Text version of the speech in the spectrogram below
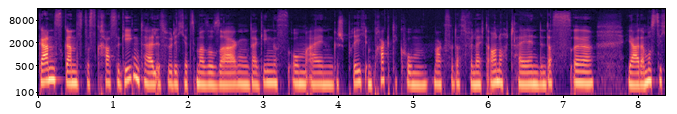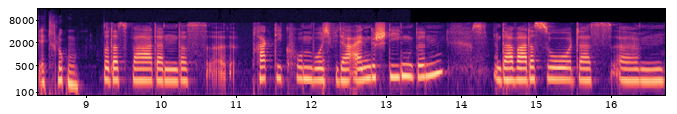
ganz, ganz das krasse Gegenteil ist, würde ich jetzt mal so sagen. Da ging es um ein Gespräch im Praktikum. Magst du das vielleicht auch noch teilen? Denn das, äh, ja, da musste ich echt schlucken. So, das war dann das äh, Praktikum, wo ich wieder eingestiegen bin. Und da war das so, dass ähm,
